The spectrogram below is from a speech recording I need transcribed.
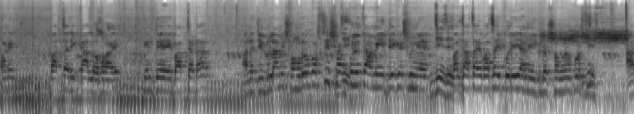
অনেক বাচ্চারই কালো হয়। কিন্তু এই বাচ্চাটার মানে যেগুলো আমি সংগ্রহ করছি সবগুলো তো আমি দেখে শুনে বা যাচাই বাছাই করেই আমি এগুলো সংগ্রহ করছি। আর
